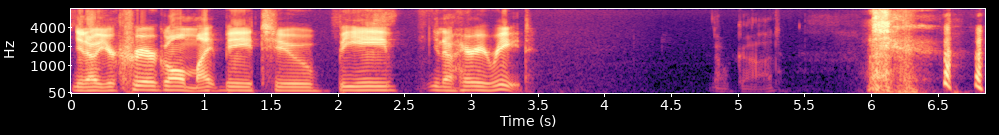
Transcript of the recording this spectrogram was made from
You know, your career goal might be to be, you know, Harry Reid. Oh God.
